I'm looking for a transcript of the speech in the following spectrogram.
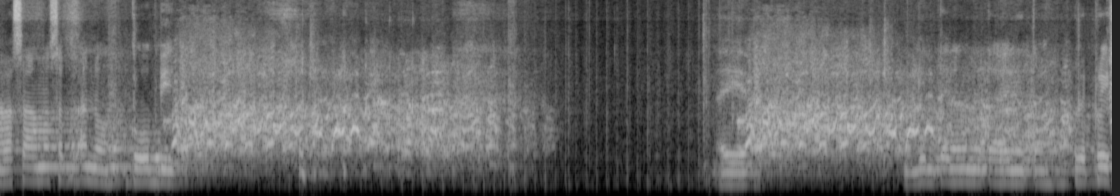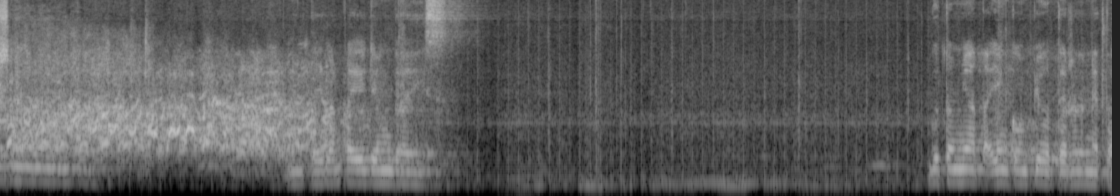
Nakasama sa ano, COVID. Ayan. Maghintay na naman tayo nito. Refreshing na naman ito. Hintay lang kayo dyan guys. Gutom yata yung computer nito.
